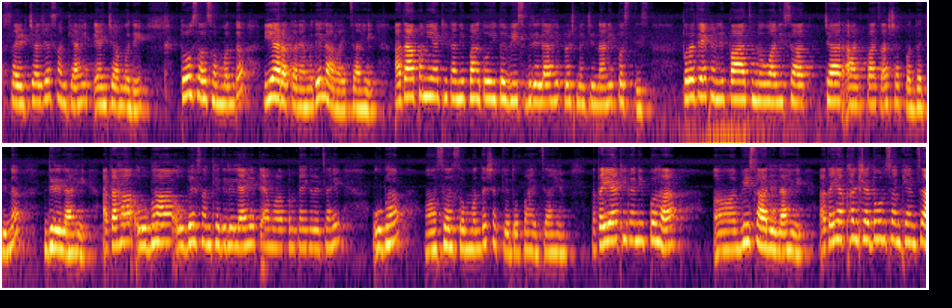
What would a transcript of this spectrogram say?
साईडच्या ज्या संख्या आहेत यांच्यामध्ये तो सहसंबंध या रकान्यामध्ये लावायचा आहे. आता आपण या ठिकाणी पाहतो इथं वीस दिलेला आहे प्रश्नचिन्ह आणि पस्तीस. परत या पाच नऊ आणि सात चार आठ पाच अशा पद्धतीनं दिलेला आहे. आता हा उभा उभ्या संख्या दिलेल्या आहे त्यामुळे आपण काय करायचं आहे? उभा सहसंबंध शक्यतो पाहायचा आहे. आता या ठिकाणी पहा वीस आलेला आहे. आता ह्या खालच्या दोन संख्यांचा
